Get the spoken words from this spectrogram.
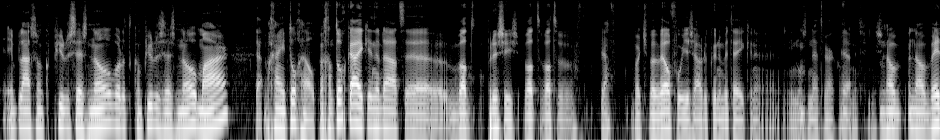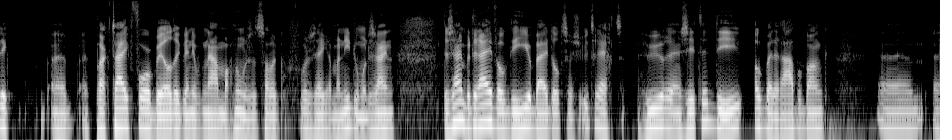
in plaats van computer says no, wordt het computer says no, maar Ja. we gaan je toch helpen. We gaan toch kijken inderdaad wat precies, wat, wat, we, ja, wat we wel voor je zouden kunnen betekenen eh, in ons netwerk of Ja. in het financieren. Nou, nou weet ik eh, praktijkvoorbeelden, ik weet niet of ik naam mag noemen, dus dat zal ik voor de zekerheid maar niet doen. Maar er zijn, er zijn bedrijven ook die hier bij Dotsters Utrecht huren en zitten, die ook bij de Rabobank ehm, eh,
